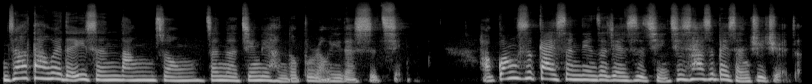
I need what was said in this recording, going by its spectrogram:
你知道大卫的一生当中，真的经历很多不容易的事情。好，光是盖圣殿这件事情，其实他是被神拒绝的。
